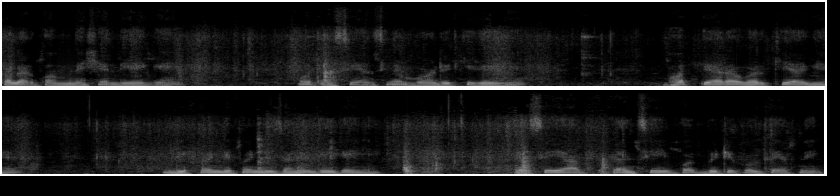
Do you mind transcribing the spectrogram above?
कलर कॉम्बिनेशन दिए गए हैं। बहुत हँसी हँसी एम्ब्रॉयड की गई है। बहुत प्यारा वर्क किया गया है। डिफरेंट डिफरेंट डिज़ाइनिंग दी गई हैं। ऐसे ही आप फैंसी बहुत ब्यूटीफुल थे अपने।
